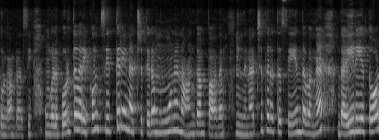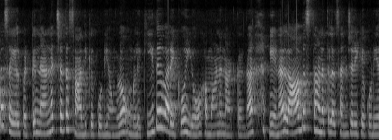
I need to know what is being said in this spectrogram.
துலாம் ராசி. உங்களை பொறுத்த வரைக்கும் சித்திரை நட்சத்திரம் மூணு நான்காம் பாதம். இந்த நட்சத்திரத்தை சேர்ந்தவங்க தைரியத்தோடு செயல்பட்டு நினச்சதை சாதிக்கக்கூடியவங்களும் உங்களுக்கு இது வரைக்கும் யோகமான நாட்கள் தான். ஏன்னா லாபஸ்தானத்தில் சஞ்சரிக்கக்கூடிய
